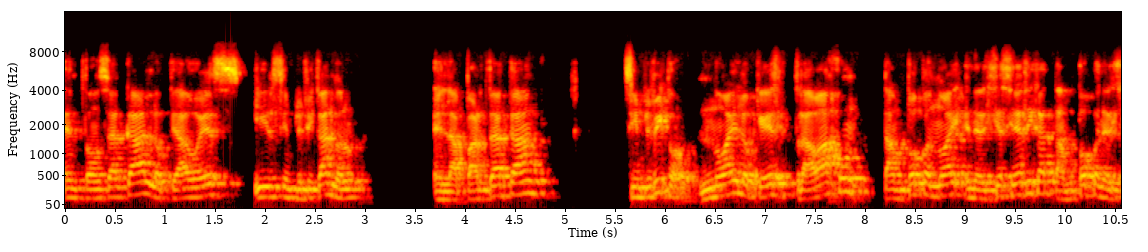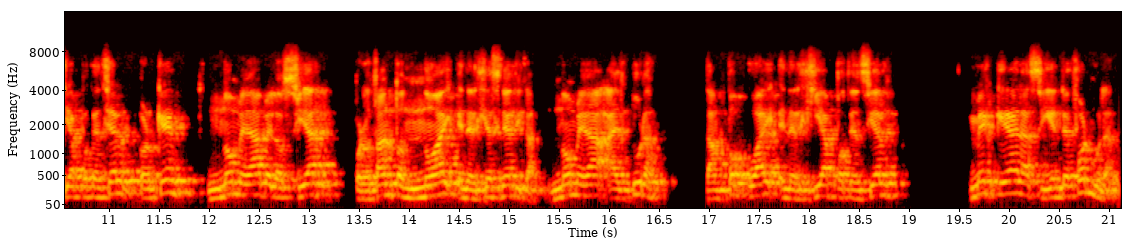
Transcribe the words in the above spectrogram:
Entonces acá lo que hago es ir simplificando, ¿no? En la parte de acá Simplifico, no hay lo que es trabajo, tampoco no hay energía cinética, tampoco energía potencial. ¿Por qué? No me da velocidad, por lo tanto no hay energía cinética, no me da altura, tampoco hay energía potencial. Me queda la siguiente fórmula.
